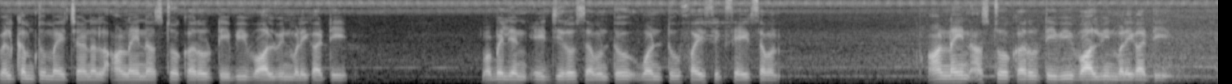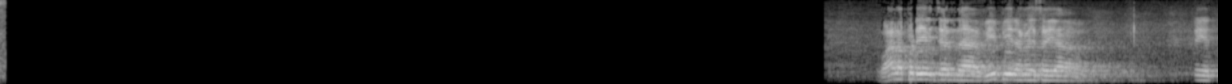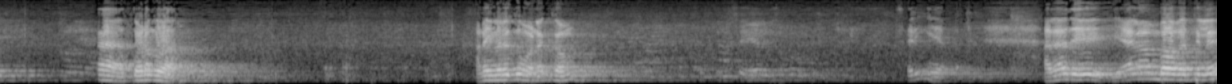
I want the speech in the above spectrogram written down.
Welcome to my channel online astro Karur TV வாழ்வின் வழிகாட்டி mobile எண் eight zero seven two one two five six eight seven online astro Karur TV வாழ்வின் வழிகாட்டி வாழப்படியைச் சேர்ந்த VP Ramesh ஐயா தொடங்குவார். அனைவருக்கும் வணக்கம். சரிங்க. அதாவது ஏழாம் பாவத்தில்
